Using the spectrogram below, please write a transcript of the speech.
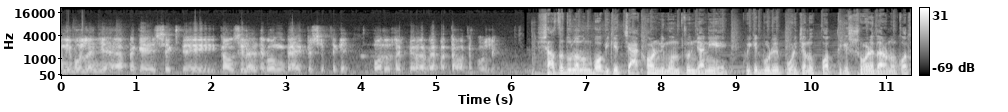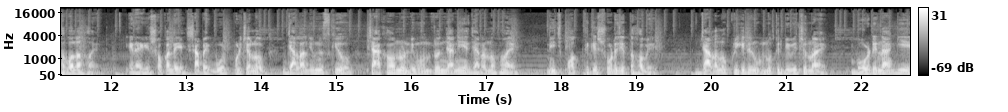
উনি বললেন যে হ্যাঁ আপনাকে কাউন্সিলর এবং ডাইরেক্টরশিপ থেকে পদত্যাগ করার ব্যাপারটা আমাকে বললেন। শাহজাদুল আলম ববিকে চা খাওয়ার নিমন্ত্রণ জানিয়ে ক্রিকেট বোর্ডের পরিচালক পদ থেকে সরে দাঁড়ানোর কথা বলা হয়। এর আগে সকালে সাবেক বোর্ড পরিচালক জালাল ইউনুসকেও চা খাওয়ানোর নিমন্ত্রণ জানিয়ে জানানো হয়, নিজ পদ থেকে সরে যেতে হবে। জালালও ক্রিকেটের উন্নতির বিবেচনায় বোর্ডে না গিয়ে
